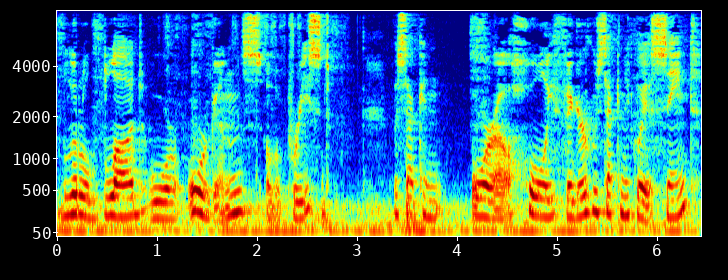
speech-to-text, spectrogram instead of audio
little blood or organs of a priest. The second or a holy figure who's technically a saint.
